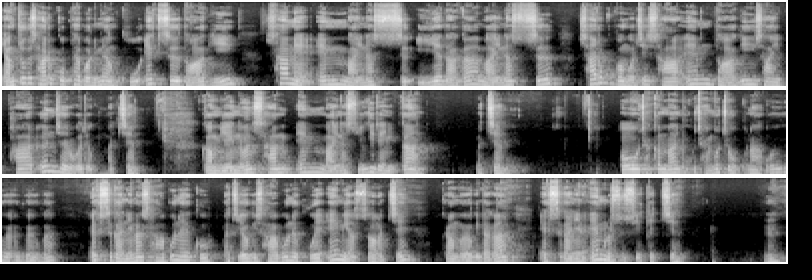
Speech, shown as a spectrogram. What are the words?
양쪽에 4를 곱해버리면 9x 더하기 3의 m-2에다가 마이너스 4를 곱한 거지 4m 더하기 4, 2, 8은 제로가 되고 맞지? 그럼 얘는 3m-6이 되니까 맞지? 어 잠깐만 잘못 적었구나 어 이거 이거 이거 x가 아니라 4분의 9 맞지? 여기 4분의 9의 m이었어 맞지? 그럼 여기다가 x가 아니라 m으로 쓸 수 있겠지 음.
